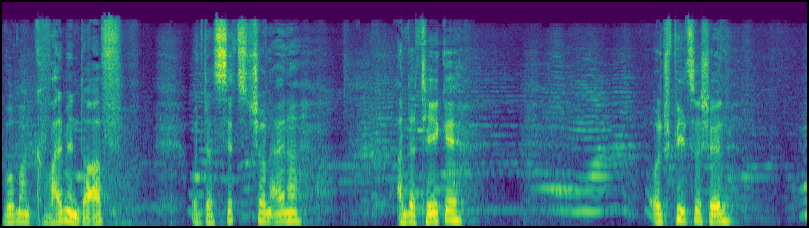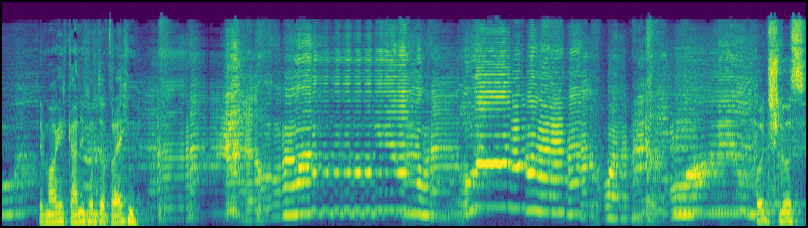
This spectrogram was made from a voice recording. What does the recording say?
wo man qualmen darf. Und da sitzt schon einer an der Theke und spielt so schön. Den mag ich gar nicht unterbrechen. Und Schluss.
